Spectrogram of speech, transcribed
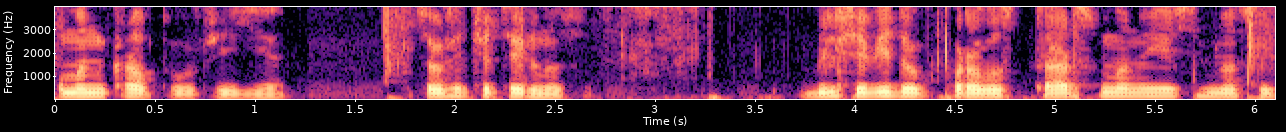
по Майнкрафту вже є. Це вже 14. Більше відео про Stars в мене є 17.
